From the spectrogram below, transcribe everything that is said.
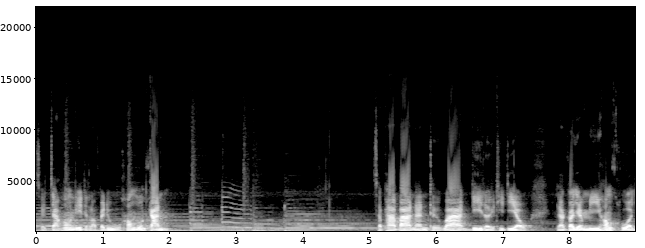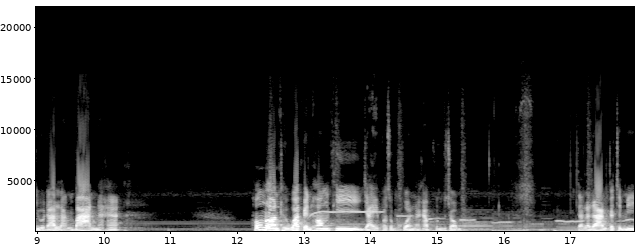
เสร็จจากห้องนี้เดี๋ยวเราไปดูห้องนู้นกันสภาพบ้านนั้นถือว่าดีเลยทีเดียว แล้วก็ยังมีห้องครัวอยู่ด้านหลังบ้านนะฮะ ห้องนอนถือว่าเป็นห้องที่ใหญ่พอสมควรนะครับ คุณผู้ชม แต่ละด้านก็จะมี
